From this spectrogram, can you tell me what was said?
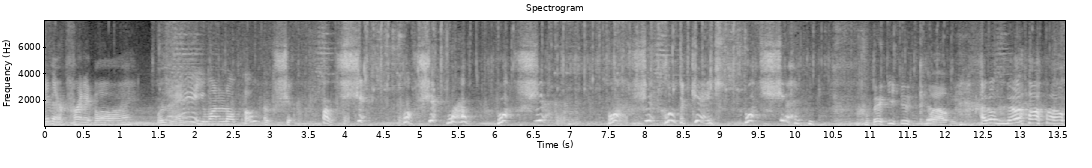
Hey there, pretty boy. Where's he? Hey, you want a little poke? Oh shit. Oh shit. Oh shit, bro. Oh shit. Oh shit. Close the cage. Oh shit. Where you go? Well, I don't know.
